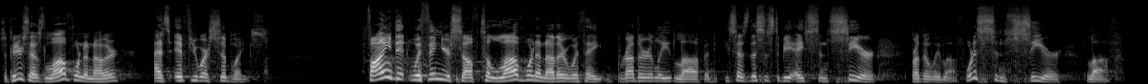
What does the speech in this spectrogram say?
So Peter says, Love one another as if you are siblings. Find it within yourself to love one another with a brotherly love. And he says this is to be a sincere brotherly love. What is sincere love?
